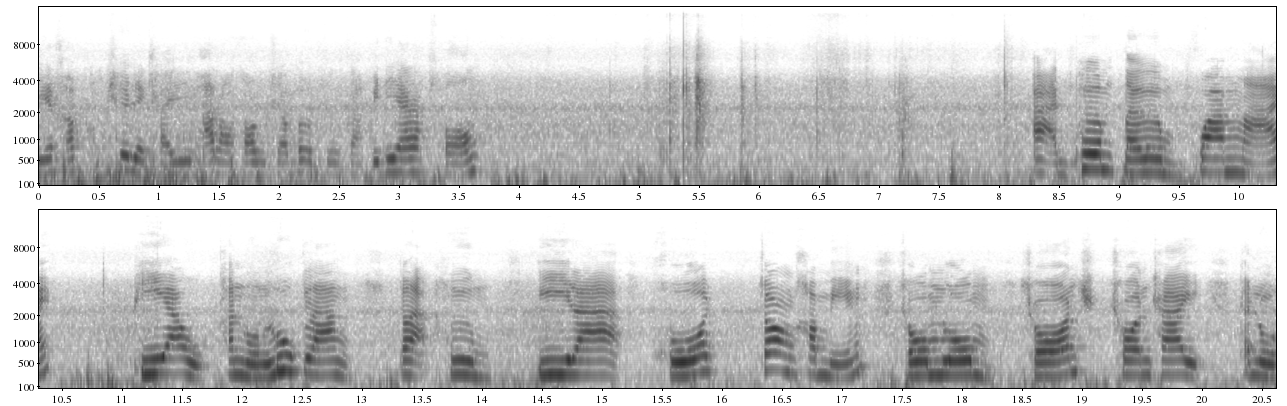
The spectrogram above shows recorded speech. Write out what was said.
ดีครับผมชื่อเด็กชายวิพัฒน์รองทองชั้นประถมศึกษาปีที่ห้าสองอ่านเพิ่มเติม ความหมาย เพียว ถนนลูกลัง กระหึ่มกีฬา โค้ดจ้องเขมิงชมลม ช้อนชอนชัย ถนน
